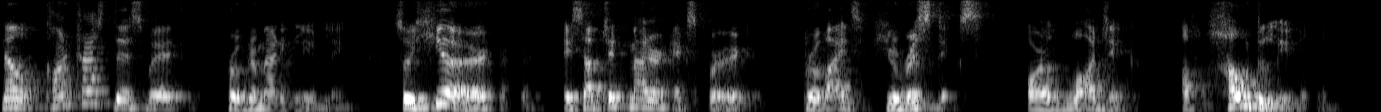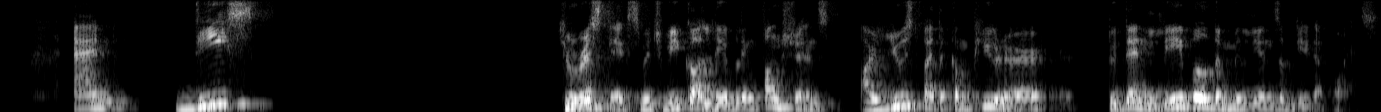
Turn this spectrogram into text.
Now, contrast this with programmatic labeling. So here, a subject matter expert provides heuristics or logic of how to label. And these heuristics, which we call labeling functions, are used by the computer to then label the millions of data points.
